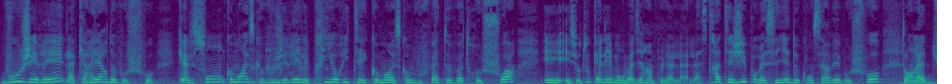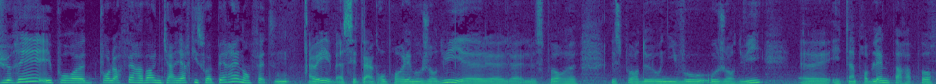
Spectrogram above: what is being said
vous gérez la carrière de vos chevaux? Quels sont, comment est-ce que vous gérez les priorités? Comment est-ce que vous faites votre choix? Et, surtout, quelle est, bon, on va dire, un peu la, stratégie pour essayer de conserver vos chevaux dans la durée et pour, euh, pour leur faire avoir une carrière qui soit pérenne, en fait? Mm. ah Oui, bah, c'est un gros problème aujourd'hui. Euh, le, sport, euh, le sport de haut niveau aujourd'hui. est un problème par rapport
